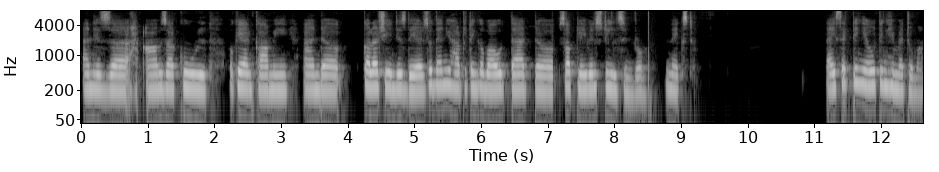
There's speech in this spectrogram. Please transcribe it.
and his uh, arms are cool okay and calmy and uh, color changes there. So then you have to think about that uh, subclavian steal syndrome. Next. Dissecting aortic hematoma.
